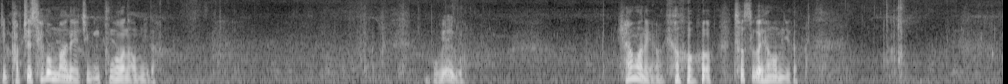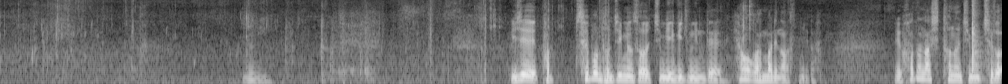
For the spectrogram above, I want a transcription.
지금 밥질 세번 만에 지금 붕어가 나옵니다. 뭐야 이거? 향어네요. 향어. 첫 수가 향어입니다. 음. 이제 밥 세 번 던지면서 지금 얘기 중인데 향어가 한 마리 나왔습니다. 이 화도 낚시터는 지금 제가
